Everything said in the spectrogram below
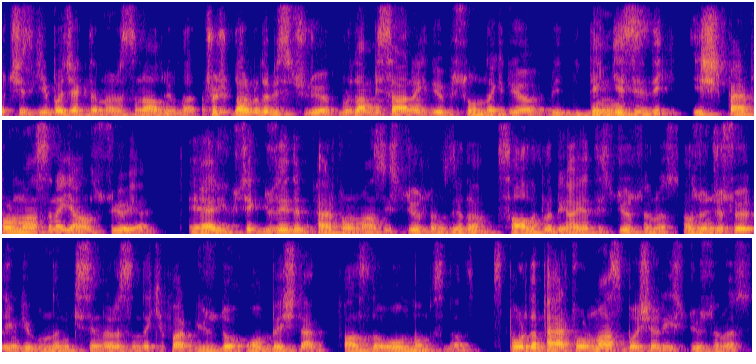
o çizgiyi bacakların arasına alıyorlar. Çocuklar burada bir sıçrıyor. Buradan bir sağına gidiyor, bir soluna gidiyor. Bir dengesizlik iş performansına yansıyor yani. Eğer yüksek düzeyde performans istiyorsanız ya da sağlıklı bir hayat istiyorsanız az önce söylediğim gibi bunların ikisinin arasındaki fark %15'ten fazla olmaması lazım. Sporda performans başarı istiyorsanız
